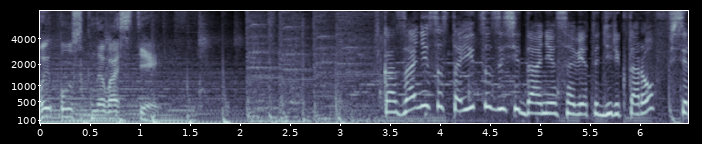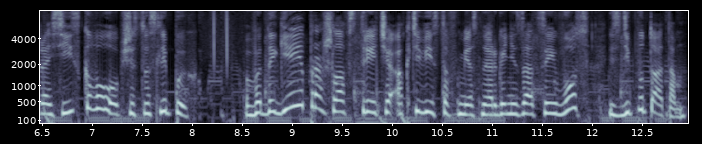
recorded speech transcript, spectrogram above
Выпуск новостей. В Казани состоится заседание Совета директоров Всероссийского общества слепых. В Адыгее прошла встреча активистов местной организации ВОЗ с депутатом.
